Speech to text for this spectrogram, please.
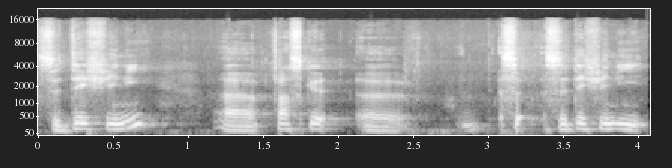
se définit parce que se, définit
